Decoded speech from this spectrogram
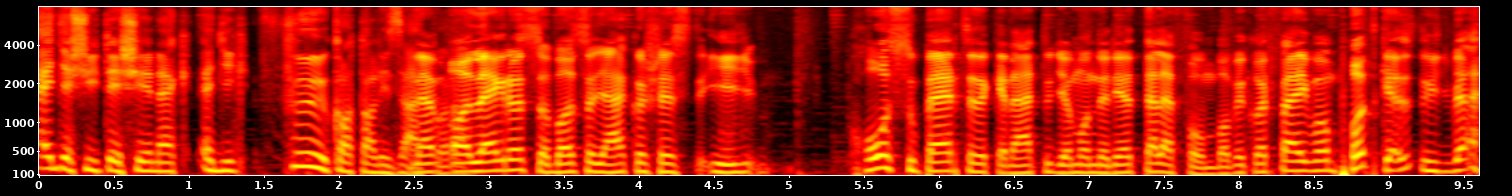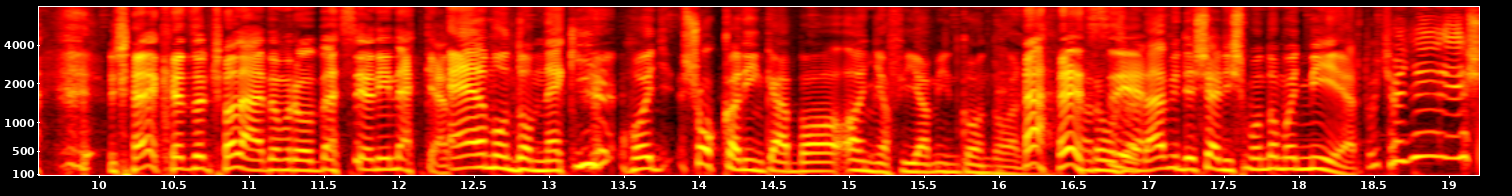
egyesítésének egyik fő Nem, katalizátora. a legrosszabb az, hogy Ákos ezt így hosszú perceken át tudja mondani a telefonba, amikor felhívom podcast ügybe, és elkezd a családomról beszélni nekem. Elmondom neki, hogy sokkal inkább a anyja fia, mint gondolná. Ez A Rózsa. Dávid, és el is mondom, hogy miért. Úgyhogy, és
